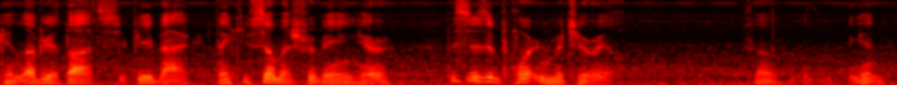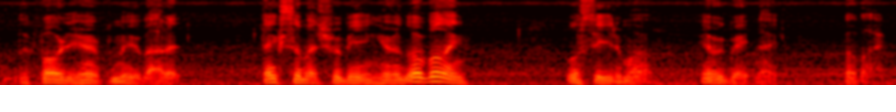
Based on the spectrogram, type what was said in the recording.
Again, love your thoughts, your feedback. Thank you so much for being here. This is important material. So, again, look forward to hearing from you about it. Thanks so much for being here. Lord willing, we'll see you tomorrow. Have a great night. Bye bye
